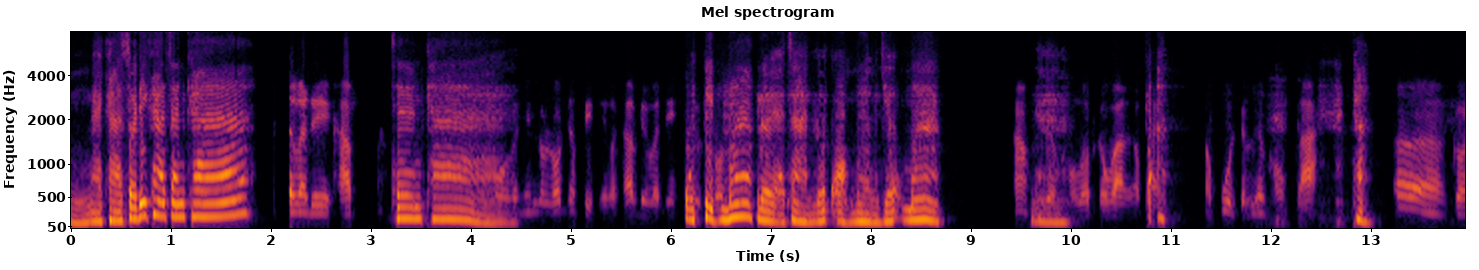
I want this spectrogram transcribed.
งฆ์นะคะ สวัสดีค่ะอาจารย์คะสวัสดีครับ เชิญค่ะโอ้วันนี้รถจะติดเลยครับเดี๋ยววันนี้โอ้ติดมากเลยอาจารย์รถออกเมืองเยอะมากอ้าวนะเรื่องของรถก็วางเข้าไปมา พูดกันเรื่องของพระค่ะเออกร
